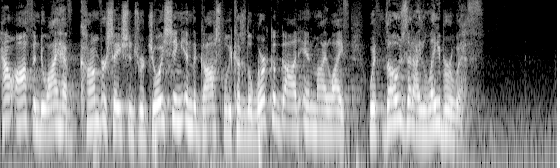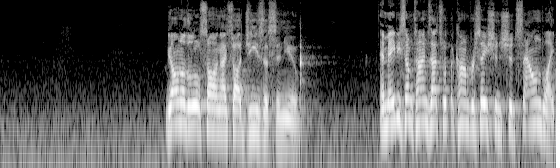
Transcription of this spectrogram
How often do I have conversations rejoicing in the gospel because of the work of God in my life with those that I labor with? You all know the little song, I Saw Jesus in You. And maybe sometimes that's what the conversation should sound like.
